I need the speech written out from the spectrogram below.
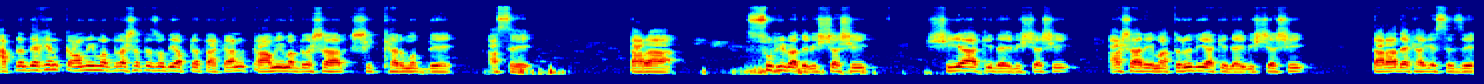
আপনি দেখেন কামি মাদ্রাসাতে যদি আপনি তাকান কামি মাদ্রাসার শিক্ষার মধ্যে আছে তারা সুফিবাদে বিশ্বাসী, শিয়া আকিদায় বিশ্বাসী আশারি মাতরুদি আকিদায় বিশ্বাসী, তারা দেখা গেছে যে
